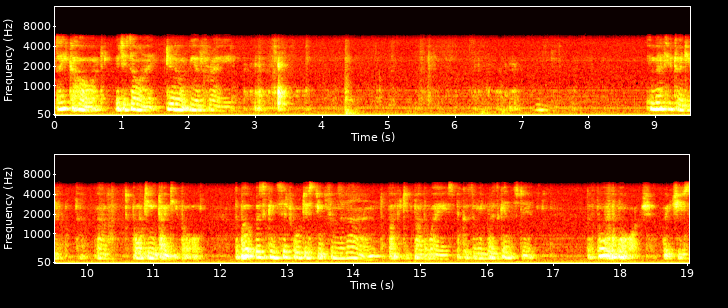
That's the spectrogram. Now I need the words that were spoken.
Take heart, it is I, do not be afraid. In Matthew 20, uh, 14:24, the boat was a considerable distance from the land, buffeted by the waves because the wind was against it. The fourth watch, which is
